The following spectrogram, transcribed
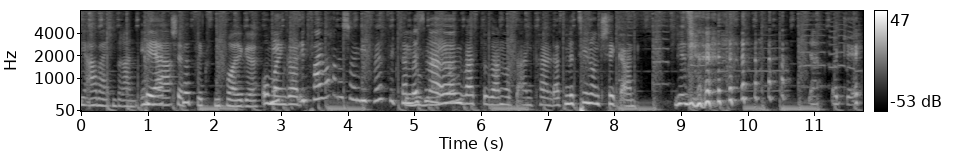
Wir arbeiten dran. In Bertche. der 40. Folge. Oh mein Gott. In zwei Wochen ist schon die 40. Da müssen wir irgendwas Besonderes einfallen lassen. Wir ziehen uns schick an. Wir ja, okay.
